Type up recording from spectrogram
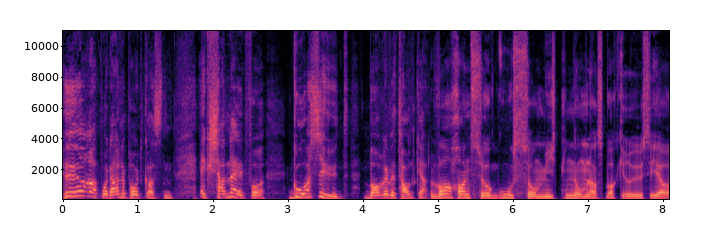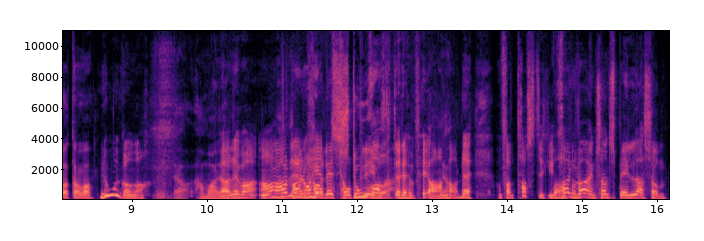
hører på denne podkasten. Jeg kjenner jeg får gåsehud bare ved tanken. Var han så god som myten om Lars Bakkerud sier at han var? Noen ganger. Ja, han var, Ja, det var, han hadde Han noe hadde helt storartet. Ja, han hadde fantastiske Og han var en sånn spiller som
